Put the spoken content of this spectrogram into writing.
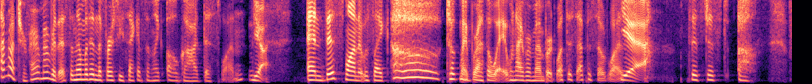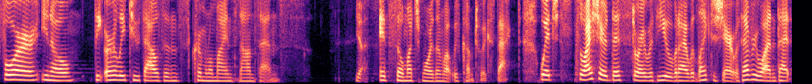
I'm not sure if I remember this. And then within the first few seconds, I'm like, oh God, this one. Yeah. And this one, it was like, took my breath away when I remembered what this episode was. Yeah. It's just ugh. for, you know, the early 2000s criminal minds nonsense. Yes. It's so much more than what we've come to expect. Which, so I shared this story with you, but I would like to share it with everyone that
